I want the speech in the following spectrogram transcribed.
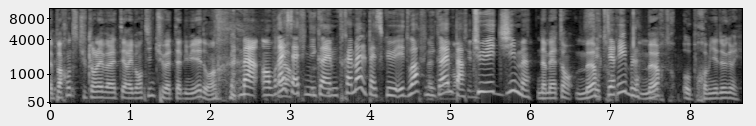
Euh, Par contre, si tu te l'enlèves à la térébenthine, tu vas t'abîmer les doigts. hein. Bah, en vrai, Alors- ça finit quand même très mal parce que Edouard finit quand même par tuer Jim. Non mais attends, C'est meurtre, terrible. meurtre au premier degré.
